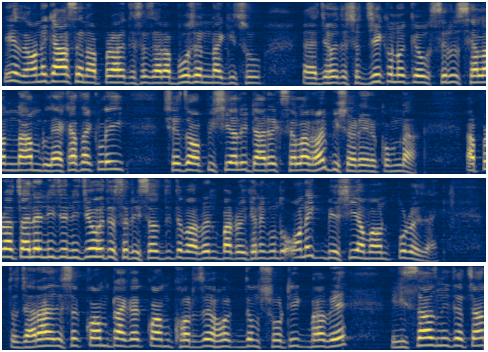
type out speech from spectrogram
ঠিক আছে, অনেকে আছেন, আপনারা হয়তো যারা বোঝেন না কিছু যে হয়তো সে যে কোনো কেউ শুধু সেলার নাম লেখা থাকলেই সে যে অফিসিয়ালি ডাইরেক্ট সেলার হয়, বিষয়টা এরকম না। আপনারা চাইলে নিজে নিজেও হইতেছে রিসার্চ দিতে পারবেন বাট ওইখানে কিন্তু অনেক বেশি অ্যামাউন্ট পড়ে যায়। তো যারা হচ্ছে কম টাকায় কম খরচে একদম সঠিকভাবে রিচার্জ নিতে চান,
